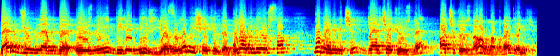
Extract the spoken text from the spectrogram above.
ben cümlemde özneyi birebir yazılı bir şekilde bulabiliyorsam bu benim için gerçek özne, açık özne anlamına gelecek.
